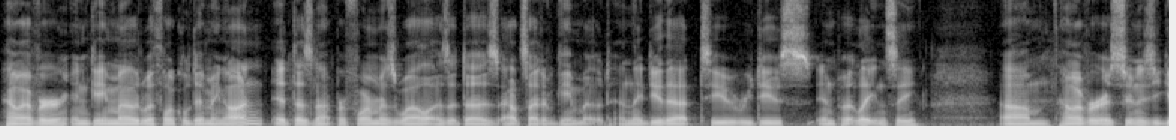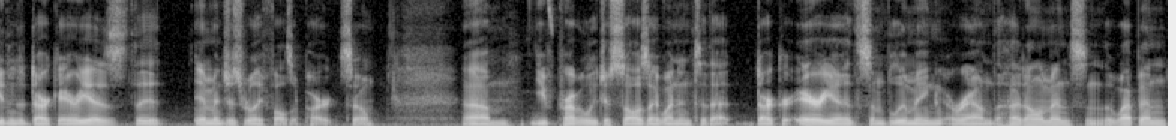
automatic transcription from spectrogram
However, in game mode with local dimming on, it does not perform as well as it does outside of game mode, and they do that to reduce input latency. Um, however, as soon as you get into dark areas, the image just really falls apart. So um, you've probably just saw as I went into that darker area, some blooming around the HUD elements and the weapon.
